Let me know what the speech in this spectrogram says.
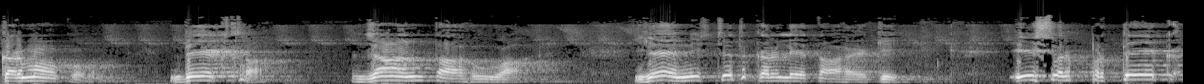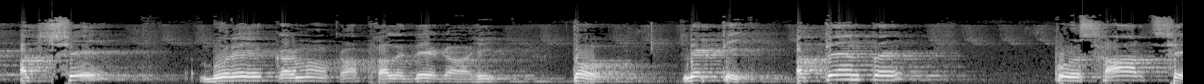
कर्मों को देखता, जानता हुआ, यह निश्चित कर लेता है कि ईश्वर प्रत्येक अच्छे, बुरे कर्मों का फल देगा ही। तो व्यक्ति अत्यंत पुरुषार्थ से,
